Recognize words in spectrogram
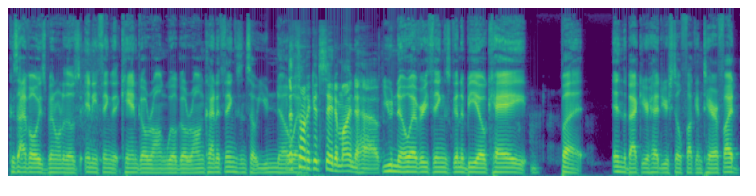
Because I've always been one of those anything that can go wrong will go wrong kind of things, and so you know That's ev- not a good state of mind to have. you know everything's gonna be okay, but in the back of your head you're still fucking terrified.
